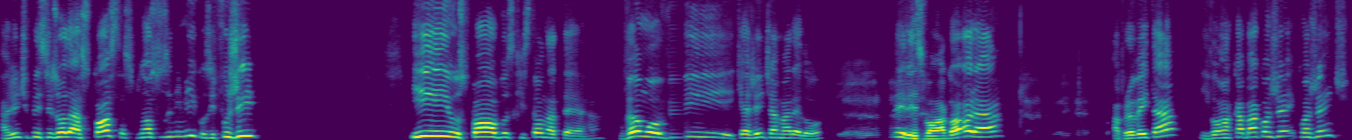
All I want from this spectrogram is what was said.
A gente precisou dar as costas para os nossos inimigos e fugir. E os povos que estão na terra vão ouvir que a gente amarelou. Eles vão agora aproveitar e vão acabar com a gente.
